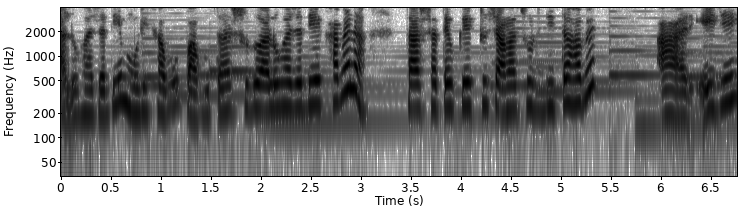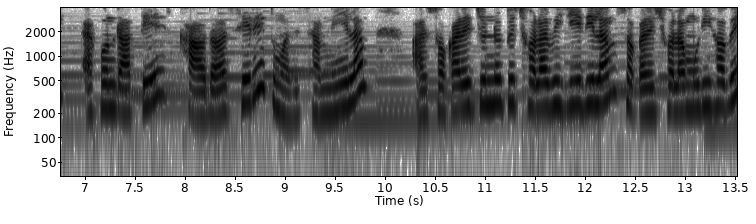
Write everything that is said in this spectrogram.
আলু ভাজা দিয়ে মুড়ি খাব। বাবু তো আর শুধু আলু ভাজা দিয়ে খাবে না, তার সাথে ওকে একটু চানাচুর দিতে হবে। আর এই যে এখন রাতে খাওয়া দাওয়া সেরে তোমাদের সামনে এলাম। আর সকালের জন্য একটু ছলা ভিজিয়ে দিলাম, সকালে ছলা মুড়ি হবে।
